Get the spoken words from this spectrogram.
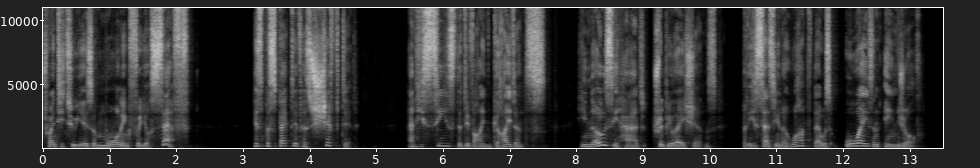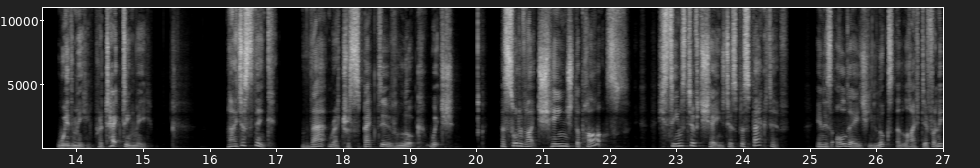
22 years of mourning for Yosef, his perspective has shifted and he sees the divine guidance. He knows he had tribulations, but he says, you know what? There was always an angel with me, protecting me. And I just think that retrospective look, which has sort of like changed the past, he seems to have changed his perspective. In his old age, he looks at life differently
